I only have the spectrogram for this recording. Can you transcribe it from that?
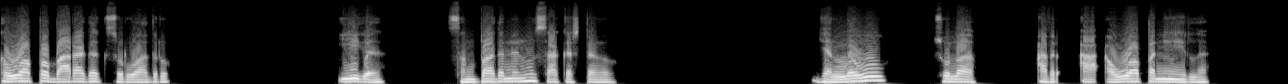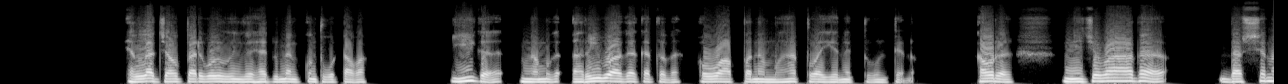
ಅವ್ವ, ಅಪ್ಪ ಬಾರಾಗಕ್ ಶುರುವಾದ್ರು. ಈಗ ಸಂಪಾದನೆನೂ ಸಾಕಷ್ಟ ಎಲ್ಲವೂ ಚಲೋ ಆದ್ರ ಆ ಅವ್ವ, ಅಪ್ಪನೇ ಇಲ್ಲ. ಎಲ್ಲ ಜವಾಬ್ದಾರಿಗಳು ಹೆಡ್ ಮೇಲೆ ಕುಂತು ಬಿಟ್ಟಾವ ಈಗ ನಮ್ಗ ಅರಿವು ಆಗಕತ್ತದ ಅವ್ವ ಅಪ್ಪನ ಮಹತ್ವ ಏನಿತ್ತು? ಅಂತೇನು ಅವ್ರ ನಿಜವಾದ ದರ್ಶನ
